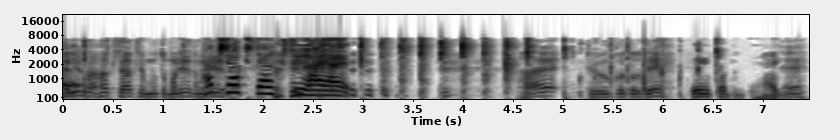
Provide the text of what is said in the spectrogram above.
ーイ皆さん拍手拍手もっと盛り上げて盛拍り上げて。手拍手拍手はいはい。はい。ということで、ということで、はい。ね、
